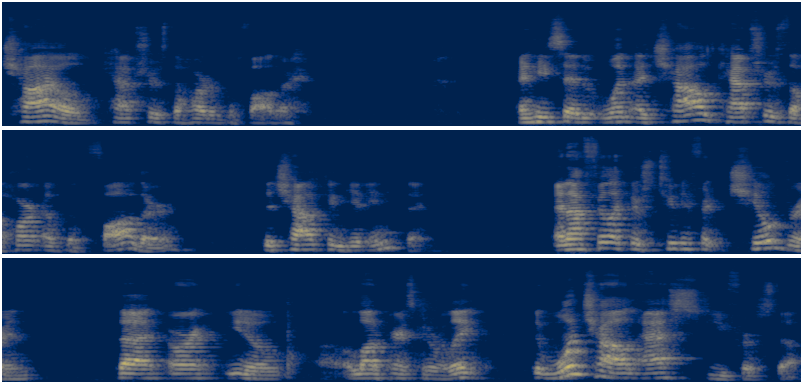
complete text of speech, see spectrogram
child captures the heart of the father. And he said, when a child captures the heart of the father, the child can get anything. And I feel like there's two different children that are, you know, a lot of parents can relate. The one child asks you for stuff.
